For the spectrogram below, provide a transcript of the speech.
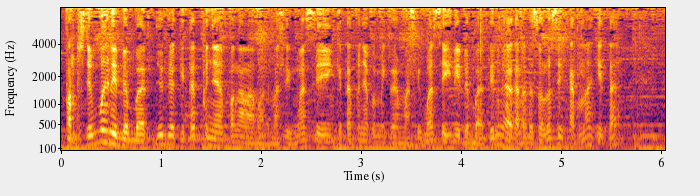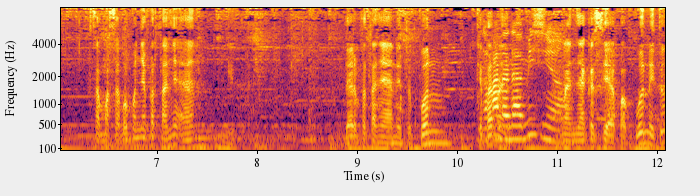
percuma di debat juga kita punya pengalaman masing-masing kita punya pemikiran masing-masing. Di debatin nggak akan ada solusi karena kita sama-sama punya pertanyaan gitu. Dan pertanyaan itu pun kita nanya- ada habisnya. nanya ke siapa pun itu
